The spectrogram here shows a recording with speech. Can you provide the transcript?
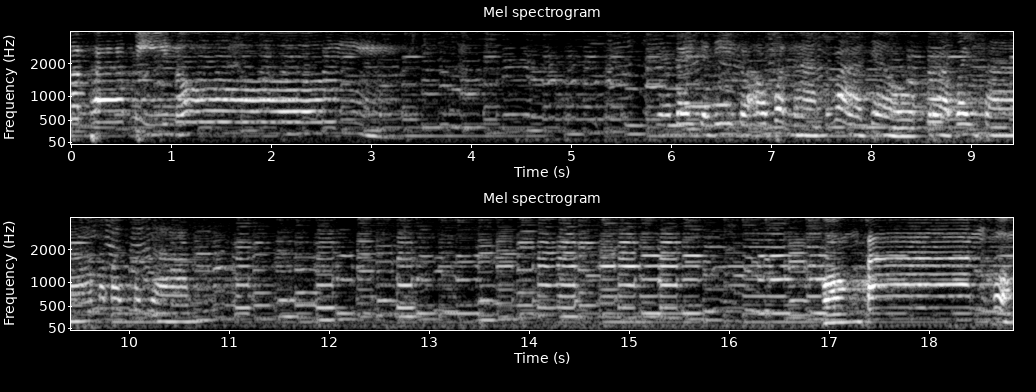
ศรัทธาพี่น้อง ได้จะดีก็เอาพนานว่าเจ้ากราบไหว้สานมัสการของตันของ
